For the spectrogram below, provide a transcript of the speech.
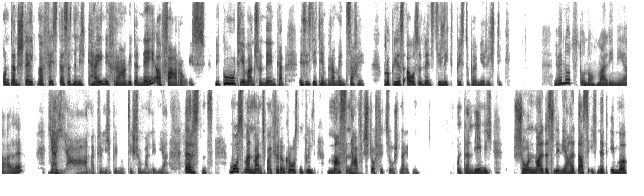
Und dann stellt man fest, dass es nämlich keine Frage der Näherfahrung ist, wie gut jemand schon nähen kann. Es ist eine Temperamentsache. Probier es aus und wenn es dir liegt, bist du bei mir richtig. Ja. Benutzt du noch mal Lineale? Ja, ja, natürlich benutze ich schon mal Lineal. Erstens muss man manchmal für einen großen Quilt massenhaft Stoffe zuschneiden. Und dann nehme ich schon mal das Lineal, dass ich nicht immer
